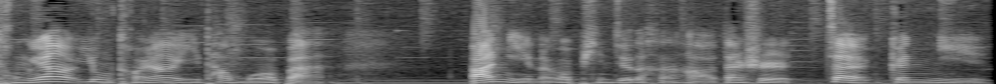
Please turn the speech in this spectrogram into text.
同样用同样一套模板，把你能够拼接的很好，但是在跟你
